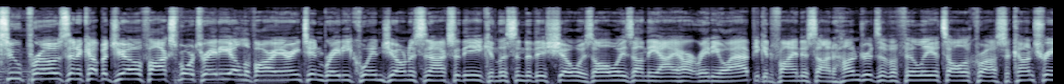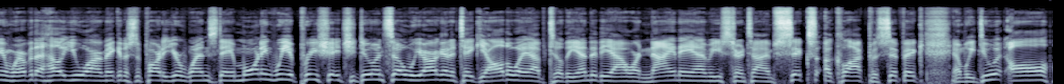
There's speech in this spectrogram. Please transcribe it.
Two pros and a cup of Joe, Fox Sports Radio, LaVar Arrington, Brady Quinn, Jonas Knox with you. You can listen to this show as always on the iHeartRadio app. You can find us on hundreds of affiliates all across the country and wherever the hell you are making us a part of your Wednesday morning. We appreciate you doing so. We are going to take you all the way up till the end of the hour, 9 a.m. Eastern Time, 6 o'clock Pacific, and we do it all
